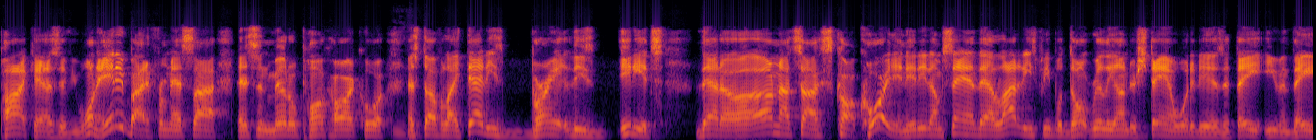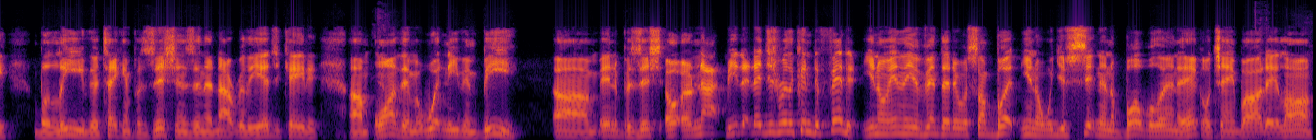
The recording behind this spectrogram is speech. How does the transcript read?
podcast if you want. Anybody from that side that's in metal, punk, hardcore, and stuff like that. These brain, these idiots that uh, I'm not trying to call Corey an idiot. I'm saying that a lot of these people don't really understand what it is that they even they believe they're taking positions and they're not really educated um, on them. It wouldn't even be um, in a position or, or not. They just really couldn't defend it. You know, in the event that there was some. But you know, when you're sitting in a bubble or in an echo chamber all day long,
